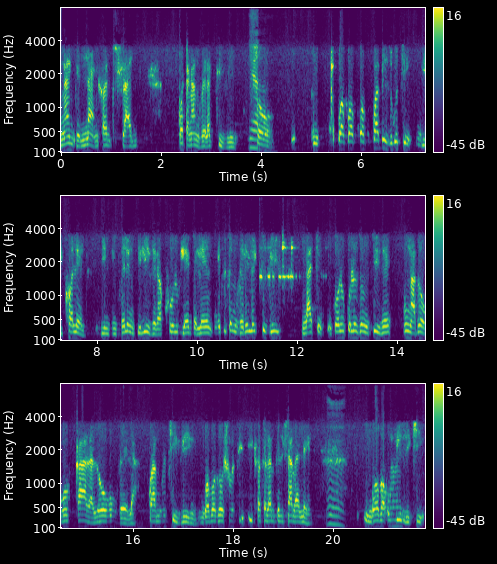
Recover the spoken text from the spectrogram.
ngangena ngifantisani kodwa ngangivela ku TV so kwabiza ukuthi ngikholele ngivele ngibelieve kakhulu kulento le ngithi sengivelile ku TV ngathi uNkulunkulu uzongisize ungabe okokuqala lo ukuvela kwami ku TV ngoba kusho ukuthi ikhasa lami selishabalele mm. ngoba umusic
